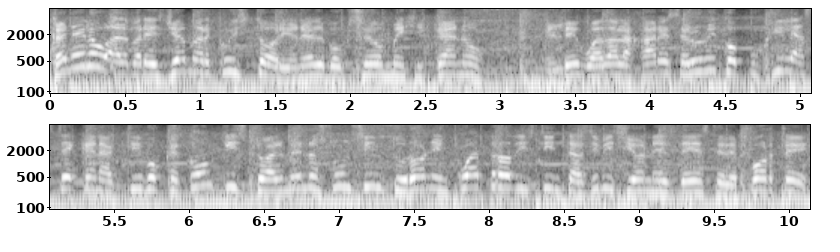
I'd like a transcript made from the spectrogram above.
Canelo Álvarez ya marcó historia en el boxeo mexicano. El de Guadalajara es el único pugil azteca en activo que conquistó al menos un cinturón en cuatro distintas divisiones de este deporte.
